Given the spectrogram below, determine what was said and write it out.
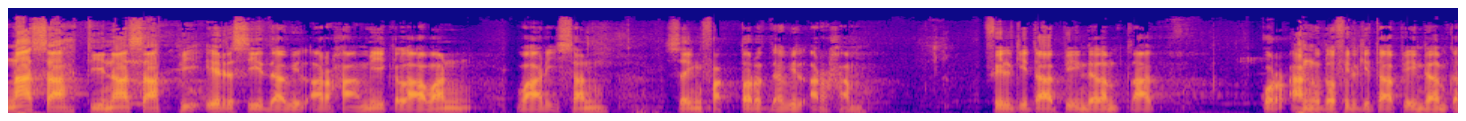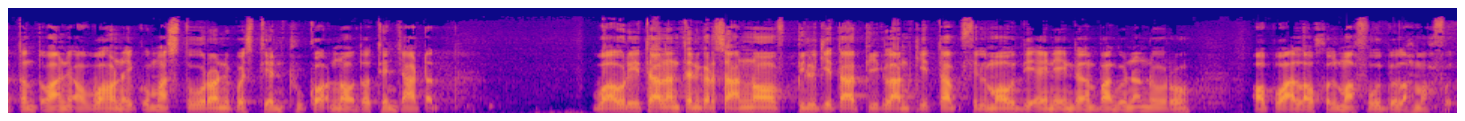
nasah dinasah bi irsi dawil arhami kelawan warisan sing faktor dawil arham fil kitabi ing dalam tak Quran atau fil kitab ing dalam ketentuane Allah ana iku masturon iku wis den bukokno atau den catet. Wa urida lan den kersakno bil kitab lan kitab fil maudi ini ing dalam panggonan loro apa Allahul mahfudullah mahfud.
